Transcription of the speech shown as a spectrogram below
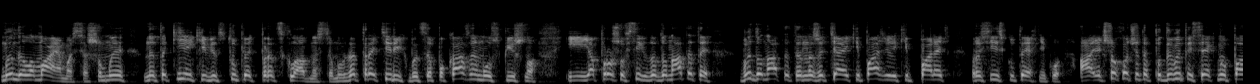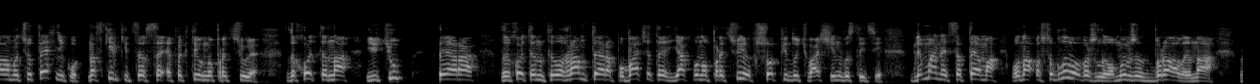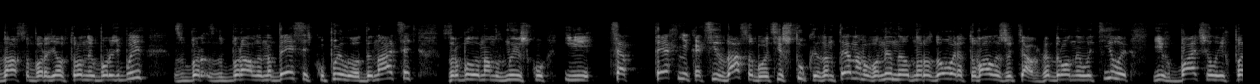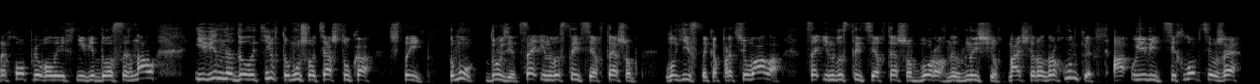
ми не ламаємося, що ми не такі, які відступлять перед складностями. Вже третій рік ми це показуємо успішно. І я прошу всіх задонатити. Ви донатите на життя екіпажів, які палять російську техніку. А якщо хочете подивитися, як ми палимо цю техніку, наскільки це все ефективно працює, заходьте на YouTube. Тера, заходьте на телеграм Тера, побачите, як воно працює, в що підуть ваші інвестиції. Для мене ця тема вона особливо важлива. Ми вже збирали на засоби радіоелектронної боротьби, збир- збирали на 10, купили 11, зробили нам знижку. І ця техніка, ці засоби, оці штуки з антенами, вони неодноразово рятували життя. Вже дрони летіли, їх бачили, їх перехоплювали їхній відеосигнал, і він не долетів, тому що ця штука стоїть. Тому, друзі, це інвестиція в те, щоб логістика працювала. Це інвестиція в те, щоб ворог не знищив наші розрахунки. А уявіть, ці хлопці вже.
